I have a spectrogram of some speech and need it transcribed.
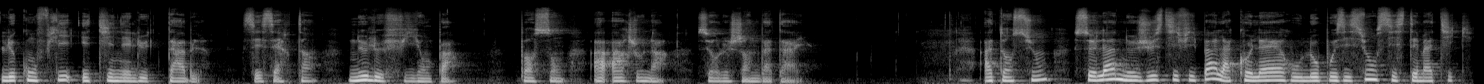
le conflit est inéluctable, c'est certain, ne le fuyons pas. Pensons à Arjuna sur le champ de bataille. Attention, cela ne justifie pas la colère ou l'opposition systématique.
